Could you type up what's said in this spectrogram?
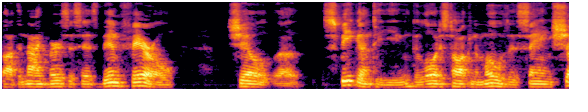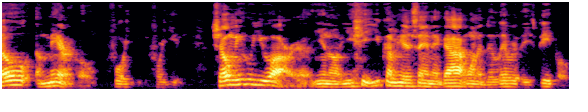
about the ninth verse, it says, Then Pharaoh shall uh, speak unto you. The Lord is talking to Moses, saying, Show a miracle for, for you. Show me who you are. Uh, you know, you, you come here saying that God want to deliver these people,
